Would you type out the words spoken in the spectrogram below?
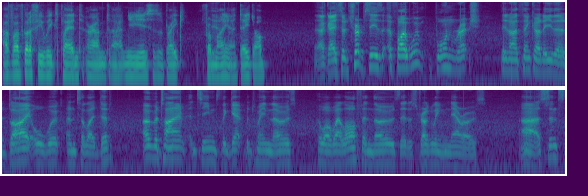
I've I've got a few weeks planned around uh, New Year's as a break from Yeah. my uh, day job. Okay, so Trip says if I weren't born rich, then I think I'd either die or work until I did. Over time, it seems the gap between those who are well off and those that are struggling narrows. Uh, since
